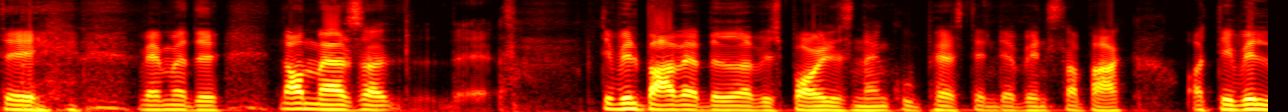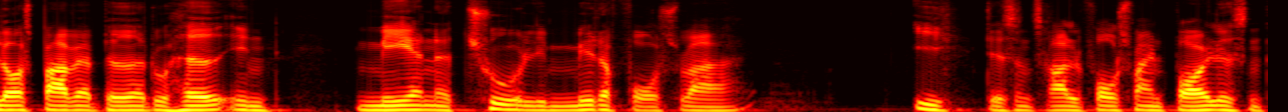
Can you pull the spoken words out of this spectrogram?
det, hvem er det? Nå, men altså, det vil bare være bedre, hvis Bøjlesen han kunne passe den der venstre bak, og det ville også bare være bedre, at du havde en mere naturlig midterforsvar i det centrale forsvar end Bøjlesen,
